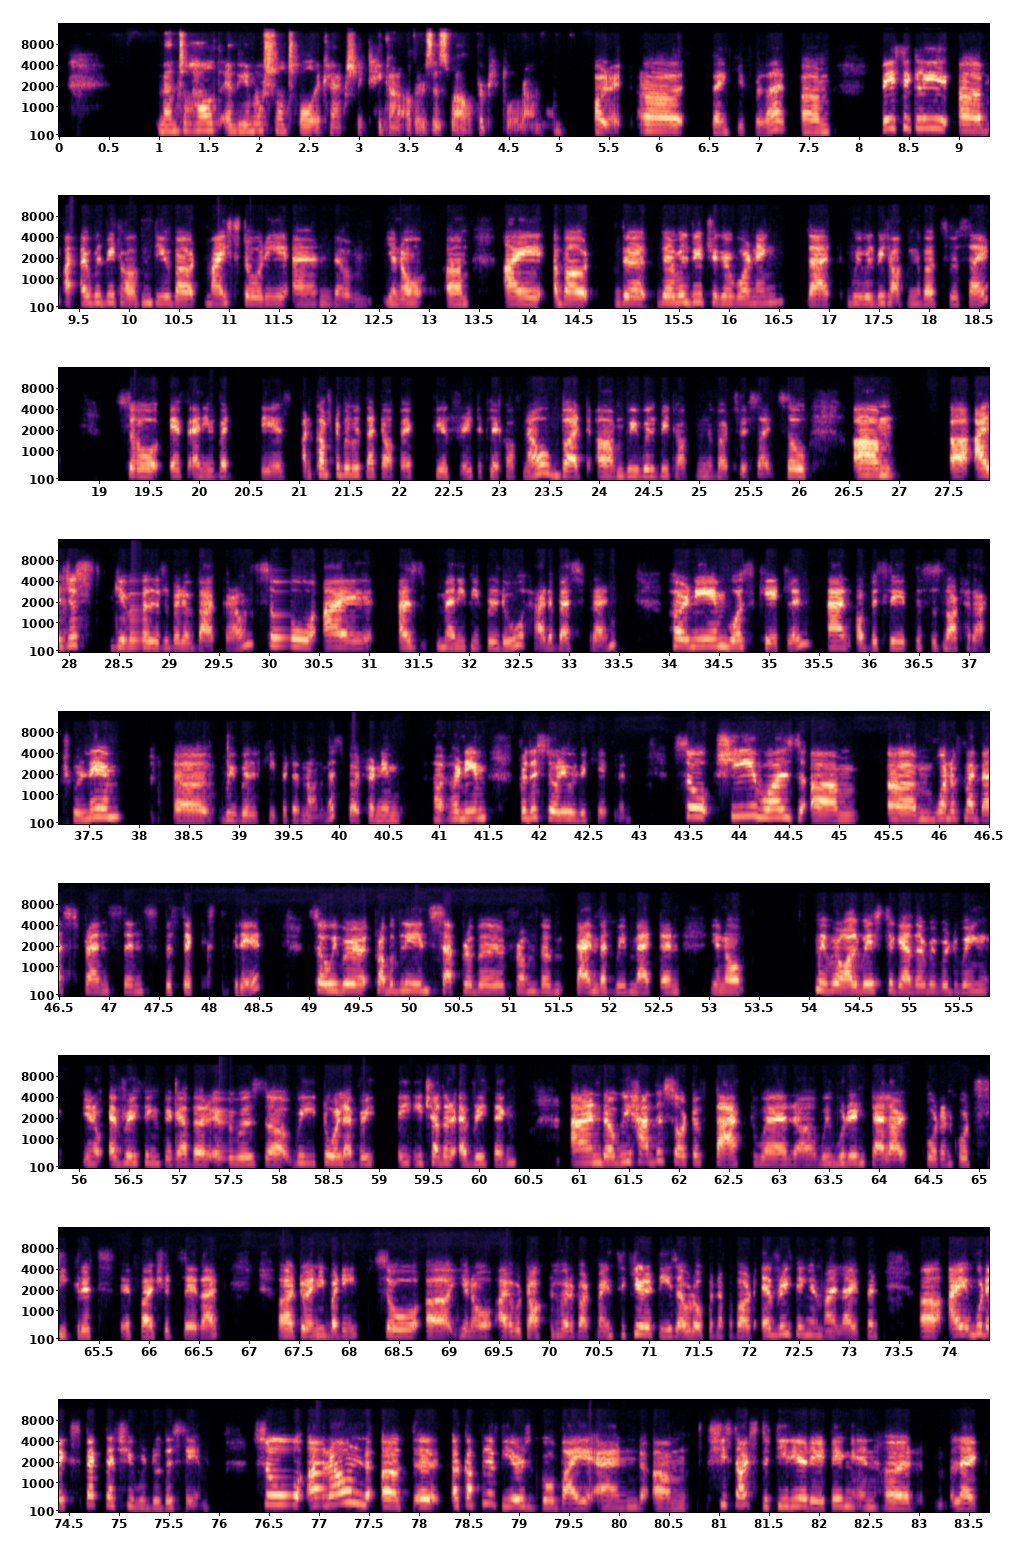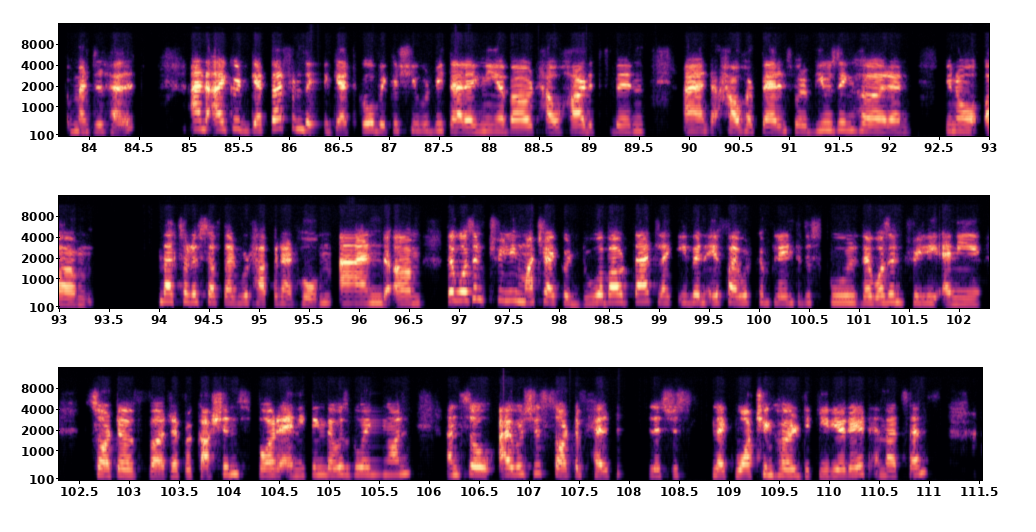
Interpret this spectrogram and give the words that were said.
mental health and the emotional toll it can actually take on others as well for people around them. All right. Uh, thank you for that. Um, basically, um, I will be talking to you about my story and, um, you know, um, I about the, there will be a trigger warning that we will be talking about suicide. So if anybody is uncomfortable with that topic, feel free to click off now. But um, we will be talking about suicide. So um, uh, I'll just give a little bit of background. So I, as many people do, had a best friend. Her name was Caitlin, and obviously this is not her actual name. Uh, we will keep it anonymous, but her name, her, her name for this story will be Caitlin. So she was um, um, one of my best friends since the sixth grade. So we were probably inseparable from the time that we met, and you know, we were always together. We were doing you know everything together. It was uh, we told every each other everything, and uh, we had this sort of pact where uh, we wouldn't tell our quote unquote secrets, if I should say that, uh, to anybody. So, uh, you know, I would talk to her about my insecurities. I would open up about everything in my life. And uh, I would expect that she would do the same. So around uh, a couple of years go by and um, she starts deteriorating in her like mental health. And I could get that from the get go because she would be telling me about how hard it's been and how her parents were abusing her and, you know, um, that sort of stuff that would happen at home and um, there wasn't really much i could do about that like even if i would complain to the school there wasn't really any sort of uh, repercussions for anything that was going on. And so i was just sort of helpless just like watching her deteriorate in that sense.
